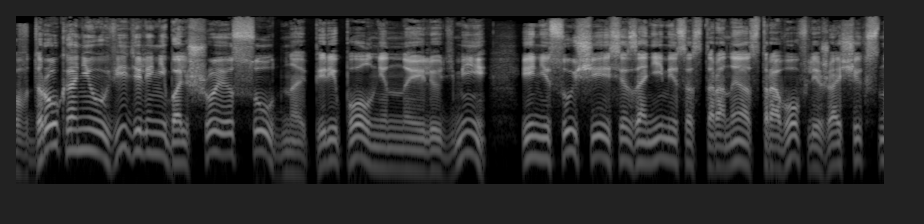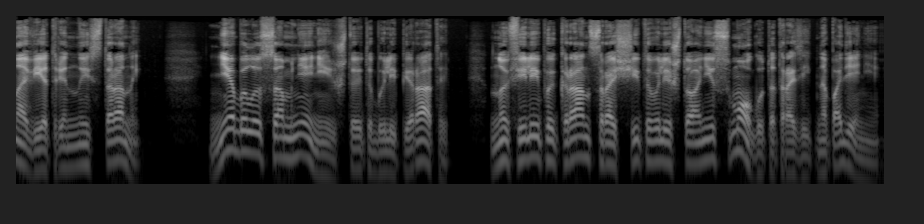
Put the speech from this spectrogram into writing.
Вдруг они увидели небольшое судно, переполненное людьми и несущееся за ними со стороны островов, лежащих с наветренной стороны. Не было сомнений, что это были пираты, но Филипп и Кранц рассчитывали, что они смогут отразить нападение.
